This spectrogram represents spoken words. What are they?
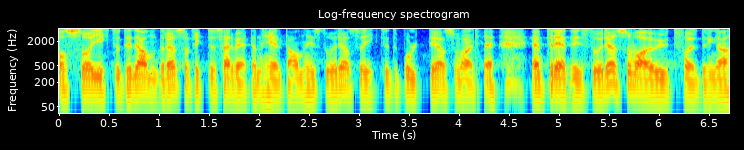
Og så gikk du til de andre, så fikk du servert en helt annen historie. Og så gikk du til politiet, og så var det en tredje historie. Og så var jo utfordringa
